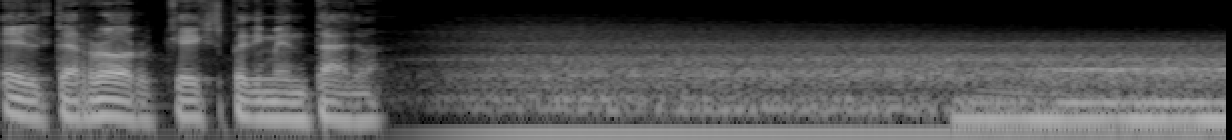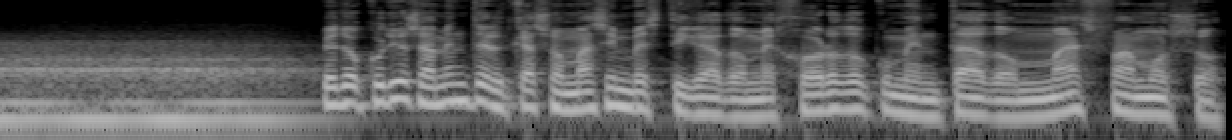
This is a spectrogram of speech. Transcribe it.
el terror que experimentaron. Pero curiosamente el caso más investigado, mejor documentado, más famoso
